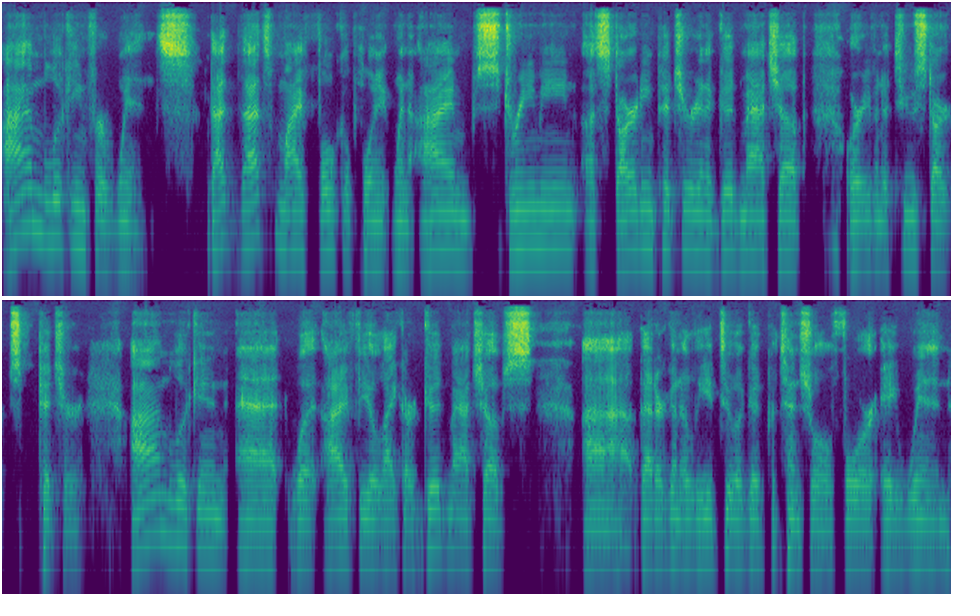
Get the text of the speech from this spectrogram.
I'm looking for wins. That that's my focal point when I'm streaming a starting pitcher in a good matchup or even a two starts pitcher. I'm looking at what I feel like are good matchups uh, that are going to lead to a good potential for a win.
